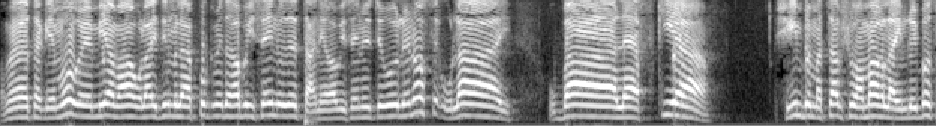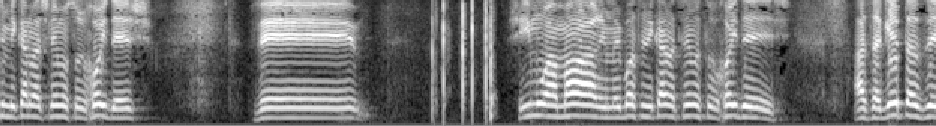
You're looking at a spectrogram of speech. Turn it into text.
אומרת הגמורה, מי אמר, אולי דין מלהפוק מדי רבי יסיינו דתניא, רבי יסיינו תראו לנושא, אולי הוא בא להפקיע, שאם במצב שהוא אמר לה, אם לא יבוסים מכאן ועד 12 חודש, ו... שאם הוא אמר, אם לא יבוסם מכאן עד 12 חודש, אז הגט הזה,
